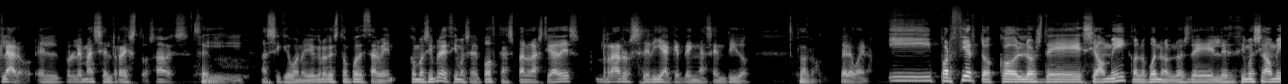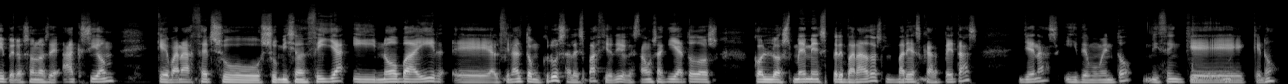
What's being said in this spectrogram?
Claro, el problema es el resto, ¿sabes? Sí. Y- así que bueno, yo creo que esto puede estar bien. Como siempre decimos en el podcast, para las ciudades raro sería que tenga sentido. Claro. Pero bueno. Y por cierto, con los de Xiaomi, con los, bueno, los de, les decimos Xiaomi, pero son los de Axiom, que van a hacer su, su misioncilla y no va a ir eh, al final Tom Cruise al espacio, tío, que estamos aquí ya todos con los memes preparados, varias carpetas llenas y de momento dicen que, que no.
